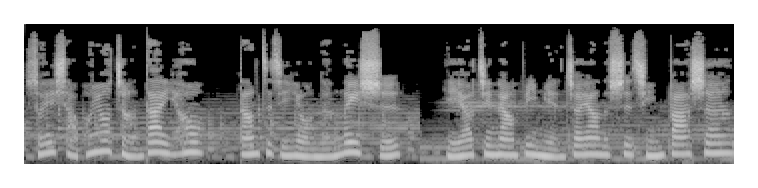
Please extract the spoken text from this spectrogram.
所以小朋友长大以后，当自己有能力时，也要尽量避免这样的事情发生。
